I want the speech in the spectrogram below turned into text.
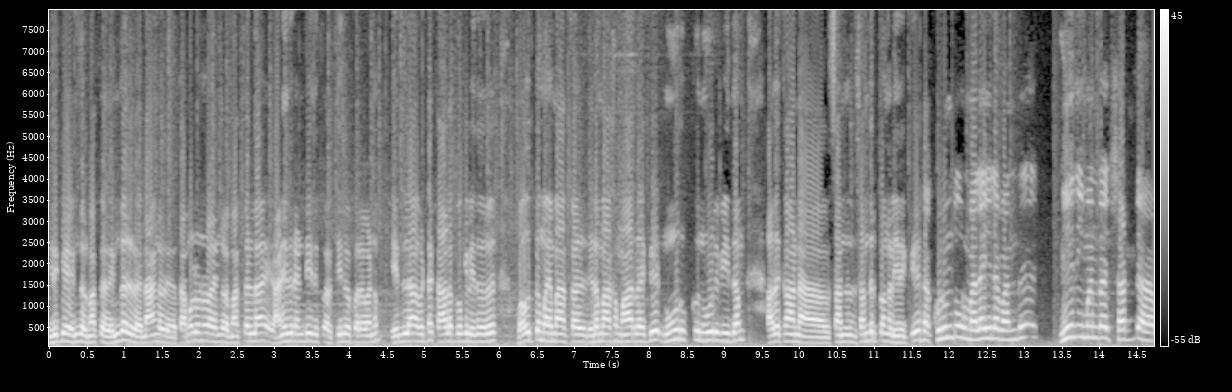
இதுக்கு எங்கள் மக்கள் எங்கள் நாங்கள் தமிழ் உணர்வு எங்கள் மக்கள்லாம் அணிதிரண்டு இதுக்கு ஒரு தீர்வு பெற வேண்டும். எல்லாவிட்ட காலப்போக்கில் இது ஒரு பௌத்தமயமாக்கல் இடமாக மாறுறதுக்கு நூறுக்கு நூறு வீதம் அதுக்கான சந்த- சந்தர்ப்பங்கள் இருக்கு. இந்த குருந்தூர் மலையில வந்து நீதிமன்ற சட்ட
